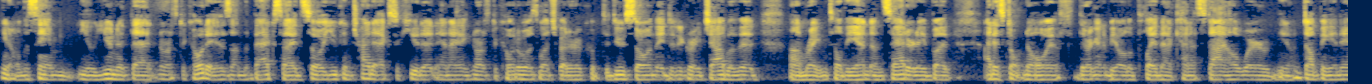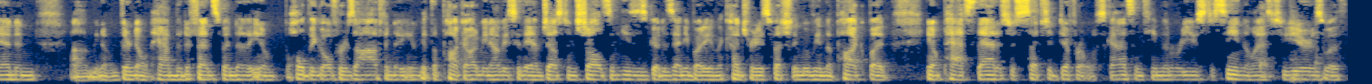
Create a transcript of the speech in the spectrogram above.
you know the same you know unit that North Dakota is on the backside. So you can try to execute it, and I think North Dakota was much better equipped to do so, and they did a great job of it um, right until the end on Saturday. But I just don't know if they're going to be able to play that kind of style where you know dumping it in and um, you know they don't have the defenseman to you know hold the Gophers off and to you know, get the puck out. I mean, obviously they have Justin Schultz and he's as good as anybody in the country, especially moving the puck. But you know, past that, it's just such a different Wisconsin team than we're used to seeing the last few years with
